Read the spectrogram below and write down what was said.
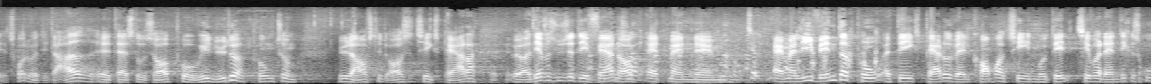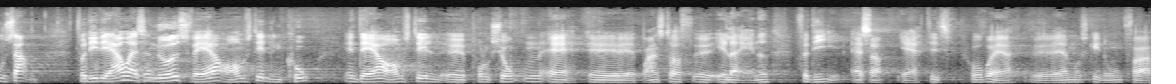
jeg tror det var dit eget, øh, der stod sig op på, vi lytter, punktum, nyt afsnit også til eksperter. Øh, og derfor synes jeg, det er fair nok, at man, øh, at man lige venter på, at det ekspertudvalg kommer til en model til, hvordan det kan skrues sammen. Fordi det er jo altså noget sværere at omstille en ko, end det er at omstille øh, produktionen af øh, brændstof øh, eller andet. Fordi, altså, ja, det håber jeg, øh, er måske nogen fra,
